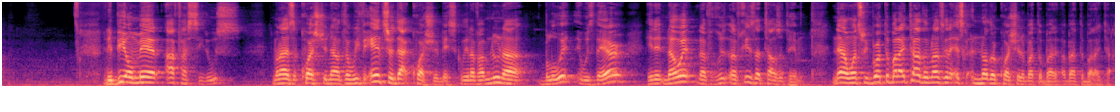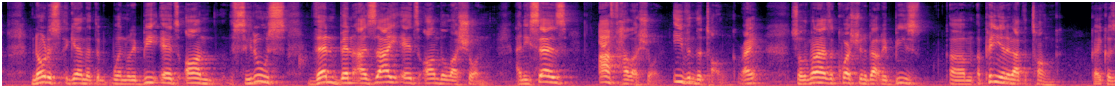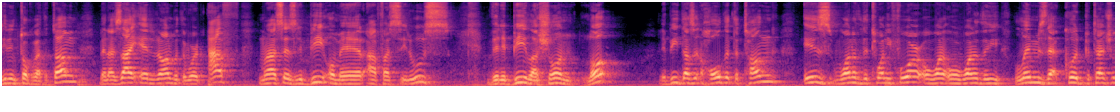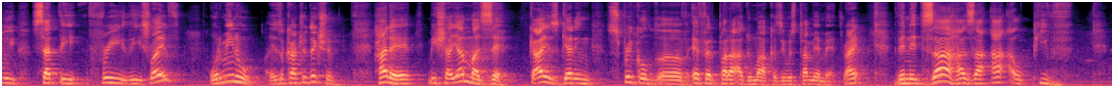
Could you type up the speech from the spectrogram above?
The Rabbi Omer Afasirus. Gemara has a question now. So we've answered that question basically. Rav Hamnuna blew it. It was there. He didn't know it. Rav Chisda tells it to him. Now, once we brought the Baraita, the Gemara is going to ask another question about the about the Baraita. Notice again that the, when Rabbi adds on the Sirus, then Ben Azai adds on the Lashon, and he says Af Halashon, even the tongue. Right. So the Gemara has a question about Rabbi's um, opinion about the tongue. Okay, because he didn't talk about the tongue. Ben Azai added on with the word af. Gemara says Rabbi Omer afasirus v'Rabbi lashon lo. Rabbi doesn't hold that the tongue is one of the twenty-four or one or one of the limbs that could potentially set the free the slave. Who is a contradiction? Hare mishayam mazeh. Guy is getting sprinkled of efer para aduma because he was tamemet, right? V'nitza haza'a al piv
